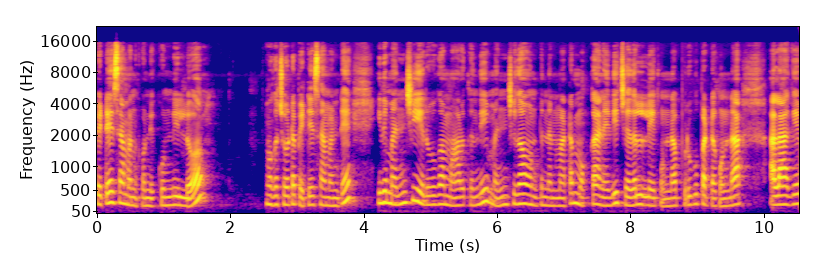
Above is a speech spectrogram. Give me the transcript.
పెట్టేసామనుకోండి కుండీల్లో ఒక చోట పెట్టేశామంటే ఇది మంచి ఎరువుగా మారుతుంది మంచిగా ఉంటుందన్నమాట. మొక్క అనేది చెదలు లేకుండా పురుగు పట్టకుండా అలాగే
